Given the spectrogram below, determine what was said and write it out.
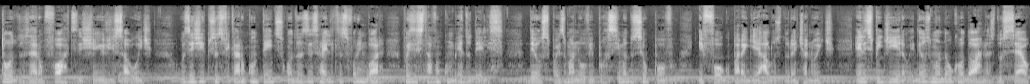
Todos eram fortes e cheios de saúde. Os egípcios ficaram contentes quando os israelitas foram embora, pois estavam com medo deles. Deus pôs uma nuvem por cima do seu povo e fogo para guiá-los durante a noite. Eles pediram e Deus mandou codornas do céu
